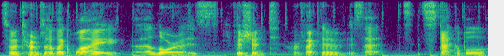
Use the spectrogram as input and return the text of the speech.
So in terms of like why uh, LoRA is efficient or effective, is that it's, it's stackable.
